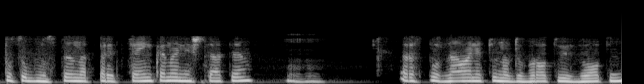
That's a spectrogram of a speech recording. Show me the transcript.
способността на преценка на нещата, разпознаването на доброто и злото,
